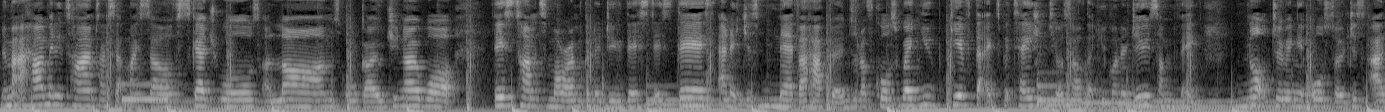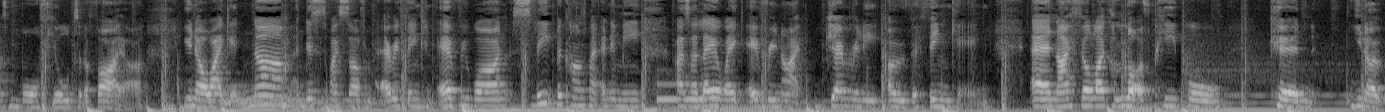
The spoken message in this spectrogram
No matter how many times I set myself schedules, alarms, or go, do you know what? this time tomorrow I'm going to do this, this, this, and it just never happens. And of course, when you give that expectation to yourself that you're going to do something, not doing it also just adds more fuel to the fire. You know, I get numb and distance myself from everything and everyone. Sleep becomes my enemy as I lay awake every night, generally overthinking. And I feel like a lot of people can, you know,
